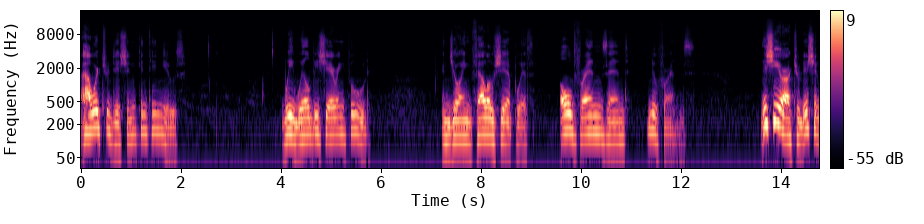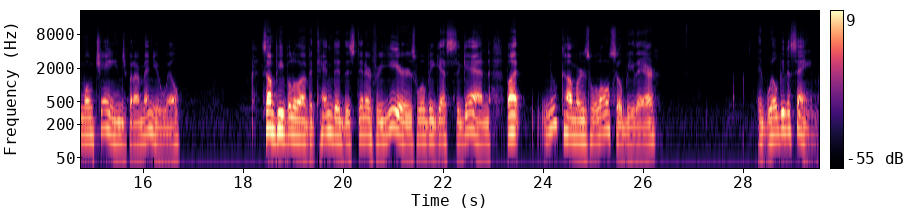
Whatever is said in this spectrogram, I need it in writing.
our tradition continues. We will be sharing food, enjoying fellowship with old friends and new friends. This year, our tradition won't change, but our menu will. Some people who have attended this dinner for years will be guests again, but newcomers will also be there. It will be the same,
